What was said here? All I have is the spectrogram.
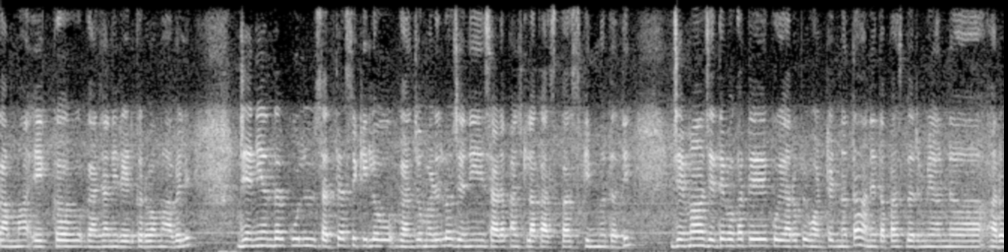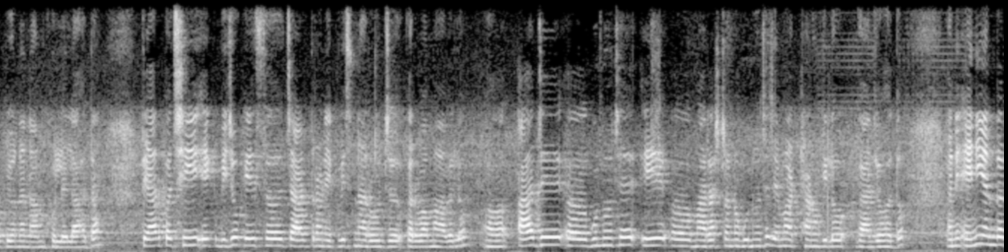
ગામમાં એક ગાંજાની રેડ કરવામાં આવેલી, જેની અંદર કુલ સત્યાસી કિલો ગાંજો મળેલો, જેની સાડા પાંચ લાખ આસપાસ કિંમત હતી. જેમાં જે તે વખતે કોઈ આરોપી વોન્ટેડ નહોતા અને તપાસ દરમિયાન આરોપીઓના નામ ખુલેલા હતા. ત્યાર પછી એક બીજો કેસ ચાર ત્રણ એકવીસના રોજ કરવામાં આવેલો. આ જે ગુનો છે એ મહારાષ્ટ્રનો ગુનો છે, જેમાં અઠ્ઠાણું કિલો ગાંજો હતો. અને એની અંદર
